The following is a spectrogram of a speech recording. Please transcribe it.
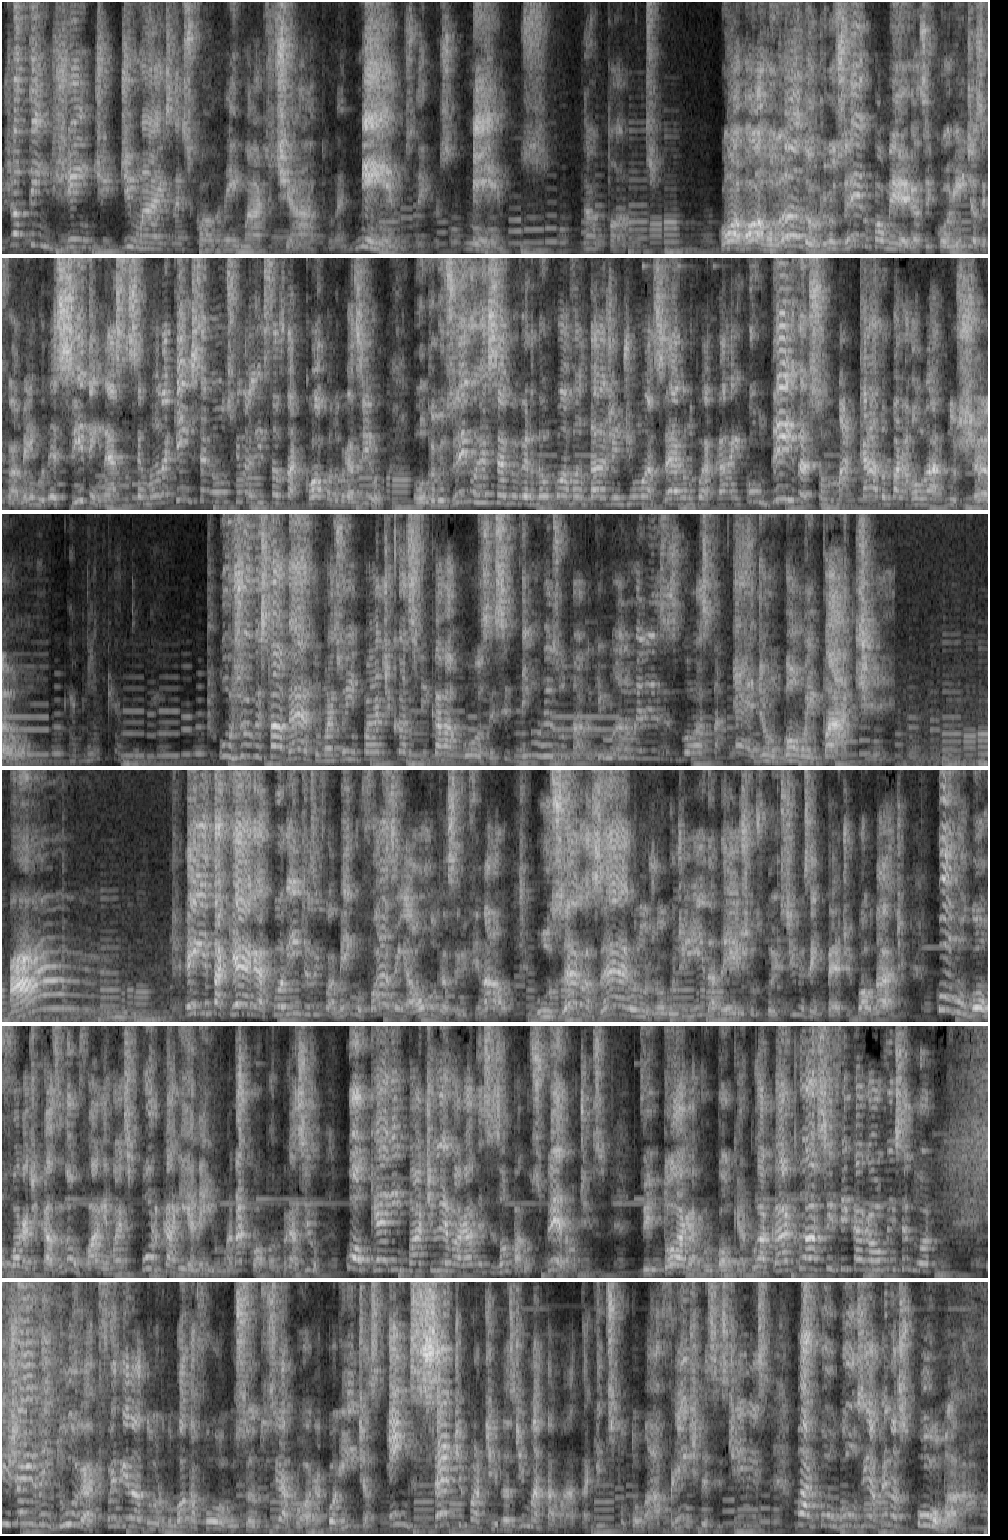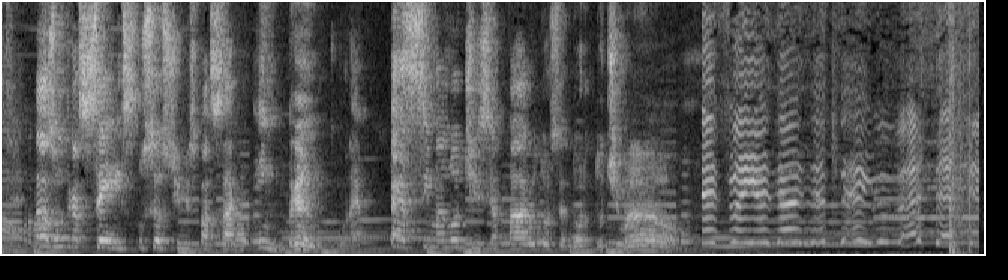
Já tem gente demais na escola Neymar de teatro, né? Menos, Davidson, menos. Não pode. Com a bola rolando, Cruzeiro, Palmeiras e Corinthians e Flamengo decidem nesta semana quem serão os finalistas da Copa do Brasil. O Cruzeiro recebe o Verdão com a vantagem de 1 a 0 no placar e com Daverson marcado para rolar no chão. Tá brincando, né? O jogo está aberto, mas o empate classifica a Raposa. E se tem um resultado que Mano Menezes gosta, é de um bom empate. Em Itaquera, Corinthians e Flamengo fazem a outra semifinal. O 0 a 0 no jogo de ida deixa os dois times em pé de igualdade. Como o gol fora de casa não vale mais porcaria nenhuma na Copa do Brasil, qualquer empate levará a decisão para os pênaltis. Vitória por qualquer placar classificará o vencedor. E Jair Ventura, que foi treinador do Botafogo, Santos e agora Corinthians, em sete partidas de mata-mata que disputou à frente desses times, marcou gols em apenas uma. Nas outras seis, os seus times passaram em branco, né? Péssima notícia para o torcedor do Timão.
